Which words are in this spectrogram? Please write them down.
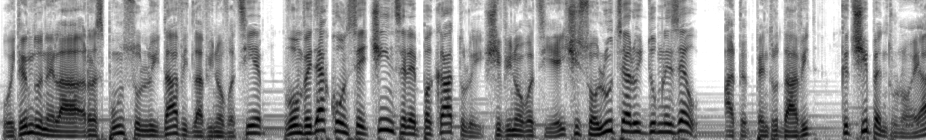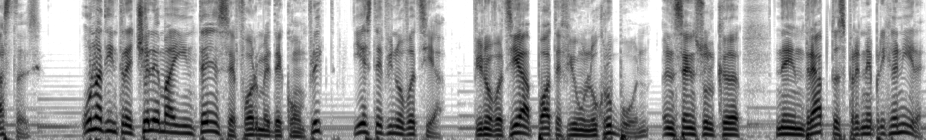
Uitându-ne la răspunsul lui David la vinovăție, vom vedea consecințele păcatului și vinovăției și soluția lui Dumnezeu, atât pentru David, cât și pentru noi astăzi. Una dintre cele mai intense forme de conflict este vinovăția. Vinovăția poate fi un lucru bun, în sensul că ne îndreaptă spre neprihănire.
